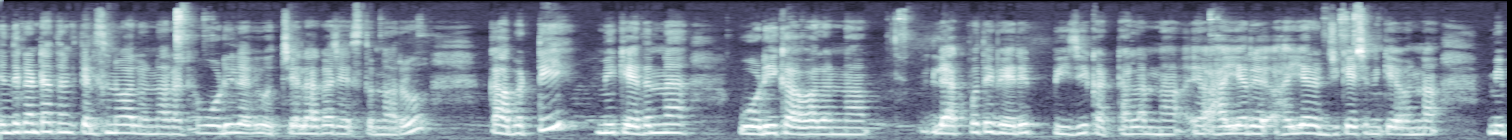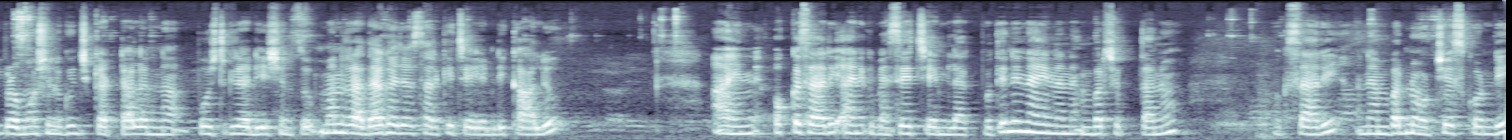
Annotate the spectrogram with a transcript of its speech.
ఎందుకంటే అతనికి తెలిసిన వాళ్ళు ఉన్నారట. ఓడీలు అవి వచ్చేలాగా చేస్తున్నారు. కాబట్టి మీకు ఏదన్నా ఓడీ కావాలన్నా లేకపోతే వేరే పీజీ కట్టాలన్నా హయ్యర్ హయ్యర్ ఎడ్యుకేషన్కి ఏమన్నా మీ ప్రమోషన్ గురించి కట్టాలన్నా పోస్ట్ గ్రాడ్యుయేషన్స్ మన రధా గజాసరికి చేయండి కాలు. ఆయన ఒక్కసారి ఆయనకు మెసేజ్ చేయండి లేకపోతే నేను ఆయన నెంబర్ చెప్తాను. ఒకసారి నెంబర్ నోట్ చేసుకోండి.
